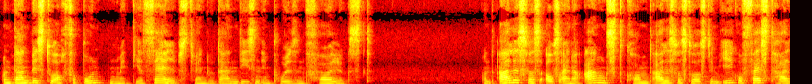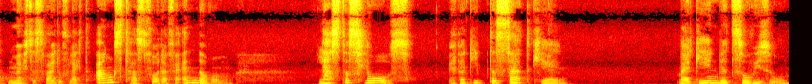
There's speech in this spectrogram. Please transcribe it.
Und dann bist du auch verbunden mit dir selbst, wenn du dann diesen Impulsen folgst. Und alles, was aus einer Angst kommt, alles, was du aus dem Ego festhalten möchtest, weil du vielleicht Angst hast vor der Veränderung, lass das los. Übergib das Satkiel. Weil gehen wird sowieso.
